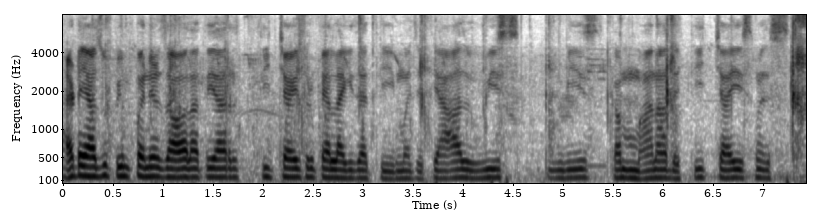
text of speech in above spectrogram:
आठ अजून पिंपणीर जावाला तर यार तीस चाळीस रुपया लागी जाते. म्हणजे ते आज वीस वीस कम माना दे तीस चाळीस म्हणजे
